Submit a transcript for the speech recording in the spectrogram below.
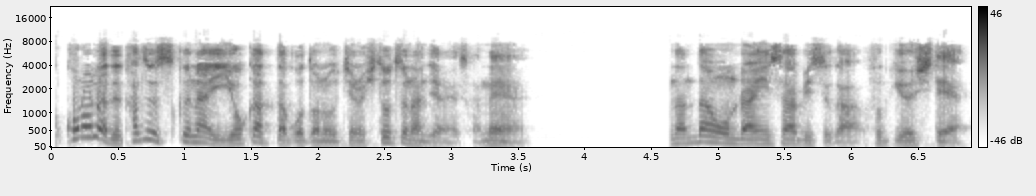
コロナで数少ない良かったことのうちの一つなんじゃないですかね。だんだんオンラインサービスが普及して、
